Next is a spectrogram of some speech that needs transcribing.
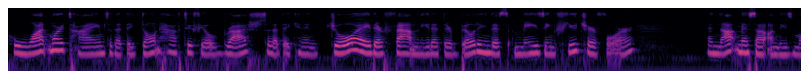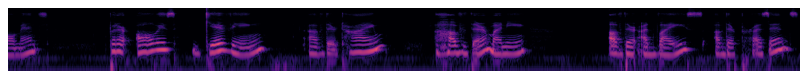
who want more time so that they don't have to feel rushed, so that they can enjoy their family that they're building this amazing future for and not miss out on these moments, but are always giving of their time, of their money, of their advice, of their presence,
